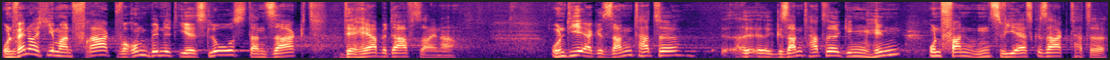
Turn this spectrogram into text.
Und wenn euch jemand fragt, warum bindet ihr es los, dann sagt, der Herr bedarf seiner. Und die er gesandt hatte, äh, gesandt hatte, gingen hin und fanden es, wie er es gesagt hatte.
